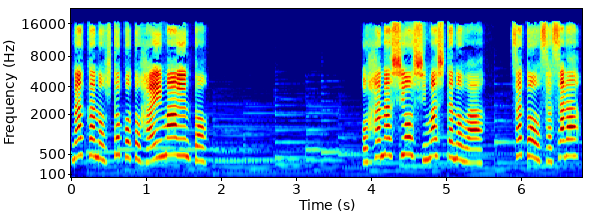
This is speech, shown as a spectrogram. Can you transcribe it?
中の一言ハイマウント。お話をしましたのは、佐藤ささら。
